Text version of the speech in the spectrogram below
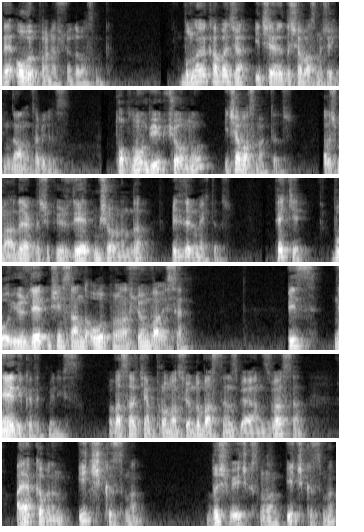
ve overpronasyonda basmak. Bunları kabaca içe ve dışa basma şeklinde anlatabiliriz. Toplumun büyük çoğunluğu içe basmaktadır. Çalışmalarda yaklaşık %70 oranında bildirilmektedir. Peki bu %70 insanda overpronasyon var ise biz neye dikkat etmeliyiz? Basarken pronasyonda bastığınız bir ayağınız varsa ayakkabının iç kısmı dış ve iç kısmının iç kısmı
